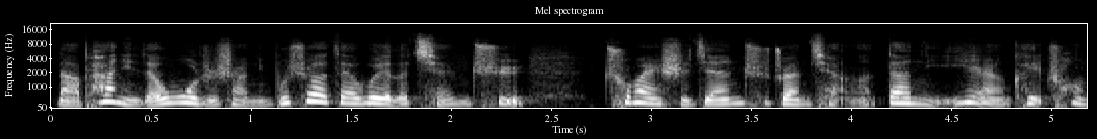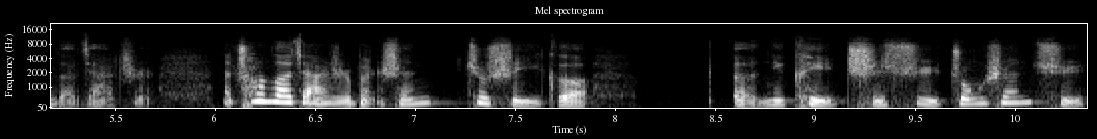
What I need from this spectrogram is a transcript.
哪怕你在物质上，你不需要再为了钱去出卖时间去赚钱了，但你依然可以创造价值。那创造价值本身就是一个，呃，你可以持续终身去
